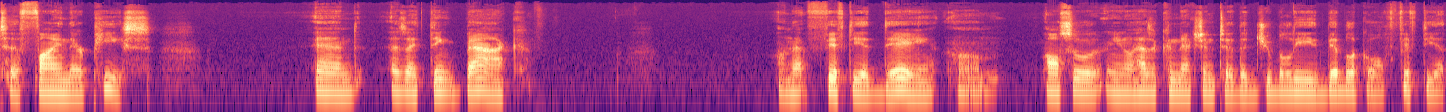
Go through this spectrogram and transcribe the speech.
to find their peace. And as I think back on that 50th day, um, also you know has a connection to the Jubilee biblical 50th.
